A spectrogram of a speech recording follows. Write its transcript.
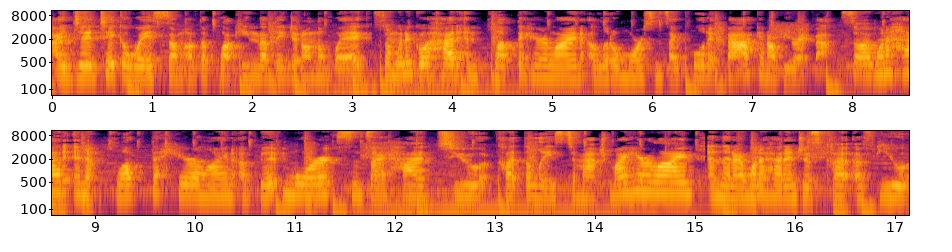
I did take away some of the plucking that they did on the wig. So I'm gonna go ahead and pluck the hairline a little more since I pulled it back and I'll be right back. So I went ahead and plucked the hairline a bit more since I had to cut the lace to match my hairline. And then I went ahead and just cut a few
